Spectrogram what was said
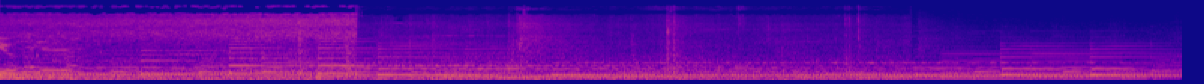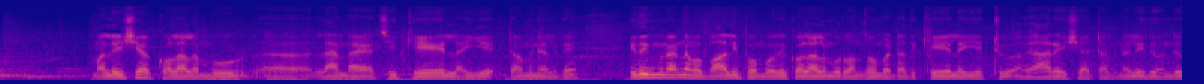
Thank you Malaysia Kuala Lumpur land ஆயாச்சு. கேஎல்ஐஏ டெர்மினல் இது. இதுக்கு முன்னாடி நம்ம பாலி போகும்போது கோலாலம்பூர் வந்தோம். பட் அது கேஎல்ஐஏ டூ அது ஏர் ஏஷியா டெர்மினல் இது வந்து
